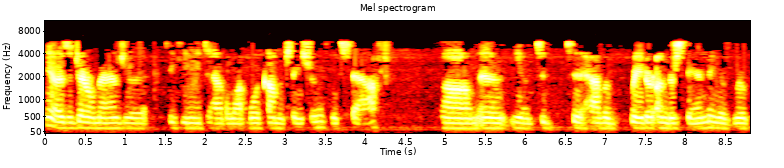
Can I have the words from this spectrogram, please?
you know, as a general manager, think you need to have a lot more conversations with staff, um, and, you know, to, to have a greater understanding of re-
